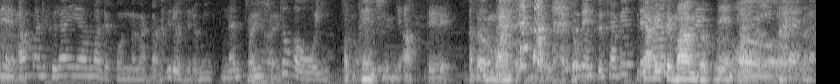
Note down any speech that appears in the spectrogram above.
て、うん。あんまりフライヤーまでこんななんかじろじろ見な、はいはい。人が多い気あと店主に会ってとかの満足もあるでしょ。喋って喋って満足みたいな。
